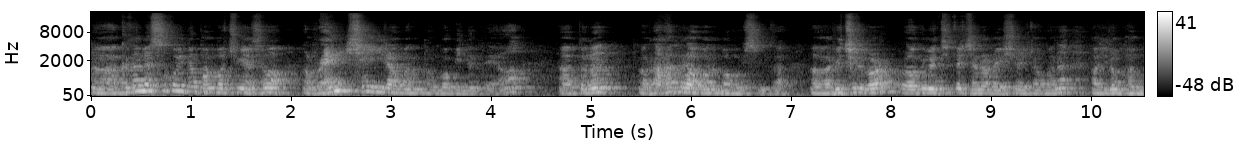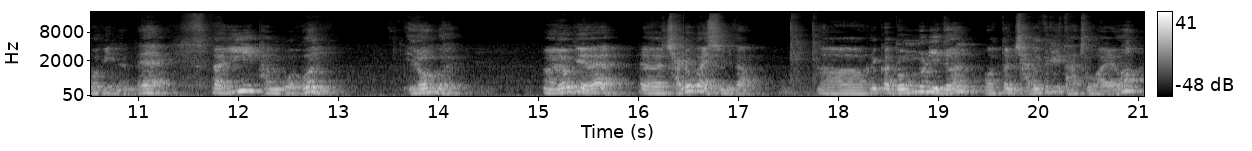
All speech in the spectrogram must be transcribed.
어, 그 다음에 쓰고 있는 방법 중에서 랭체이라고 하는 방법이 있는데요. 아, 또는 라그라고 하는 방법이 있습니다. 어, Retrieval Augmented Generation이라고 하는 아, 이런 방법이 있는데 아, 이 방법은 이런 거예요. 어, 여기에 에, 자료가 있습니다. 어, 그러니까 논문이든 어떤 자료들이 다 좋아요.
